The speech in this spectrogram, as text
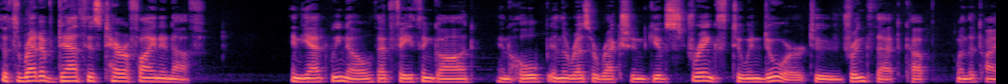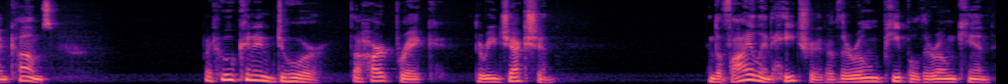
The threat of death is terrifying enough, and yet we know that faith in God and hope in the resurrection gives strength to endure, to drink that cup when the time comes. But who can endure the heartbreak, the rejection, and the violent hatred of their own people, their own kin?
